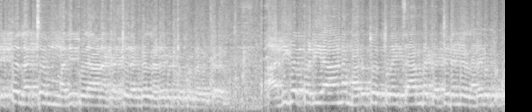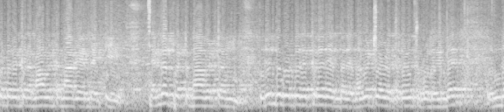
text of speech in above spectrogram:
எட்டு லட்சம் மதிப்பிலான கட்டிடங்கள் நடைபெற்றுக் கொண்டிருக்கிறது. அதிகப்படியான மருத்துவத்துறை சார்ந்த கட்டிடங்கள் நடைபெற்றுக் கொண்டிருக்கிற மாவட்டமாக இன்றைக்கு செங்கல்பட்டு மாவட்டம் இருந்து கொண்டிருக்கிறது என்பதை மகிழ்ச்சியோடு தெரிவித்துக் கொள்கின்றேன். இந்த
